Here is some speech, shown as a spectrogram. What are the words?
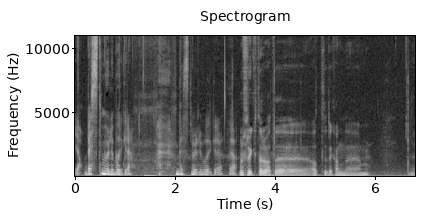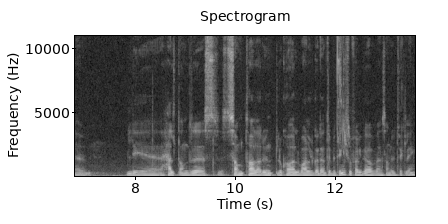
Ja, best mulig borgere. best mulig borgere, ja. Men frykter du at det, at det kan bli helt andre samtaler rundt lokalvalg og den type ting som følge av sånn utvikling?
